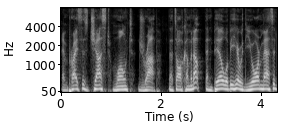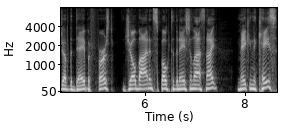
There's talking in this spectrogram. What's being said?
and prices just won't drop. That's all coming up. Then Bill will be here with your message of the day. But first, Joe Biden spoke to the nation last night, making the case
